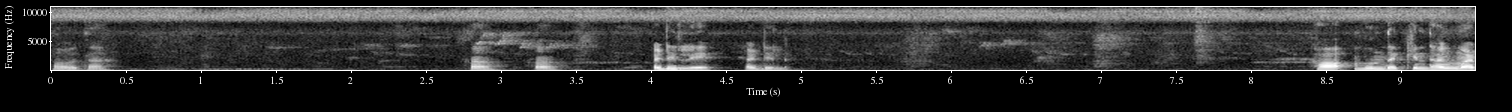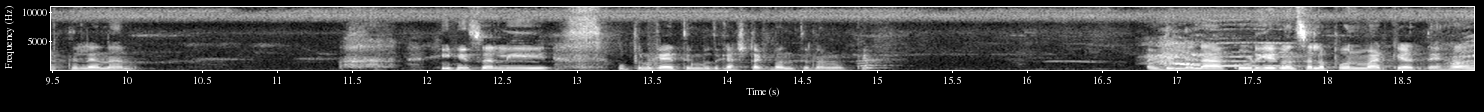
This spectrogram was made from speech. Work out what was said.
ಹೌದಾ? ಹಾಂ ಹಾಂ. ಅಡ್ಡಿಲ್ಲ ಅಡ್ಡಿಲ್ಲ. ಹಾ ಮುಂದಕ್ಕಿಂತ ಹಂಗೆ ಮಾಡ್ತಿಲ್ಲ ನಾನು. ಈ ಸಲ ಉಪ್ಪಿನಕಾಯಿ ತಿಂಬುದು ಕಷ್ಟಕ್ಕೆ ಬಂತು ನಮಗೆ. ಅಡ್ಡಿಲ್ಲ, ನಾ ಕೂಡ್ಗೆಗೆ ಒಂದು ಸಲ ಫೋನ್ ಮಾಡಿ ಕೇಳ್ತೆ, ಹಾಂ?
